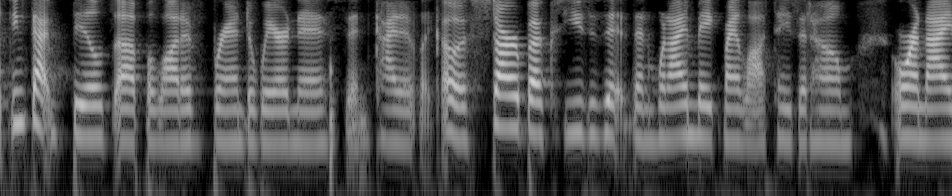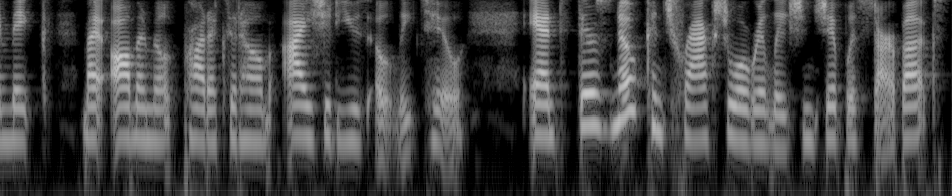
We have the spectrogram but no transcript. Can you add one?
think that builds up a lot of brand awareness and kind of like, oh, if Starbucks uses it, then when I make my lattes at home or when I make my almond milk products at home, I should use Oatly too. And there's no contractual relationship with Starbucks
